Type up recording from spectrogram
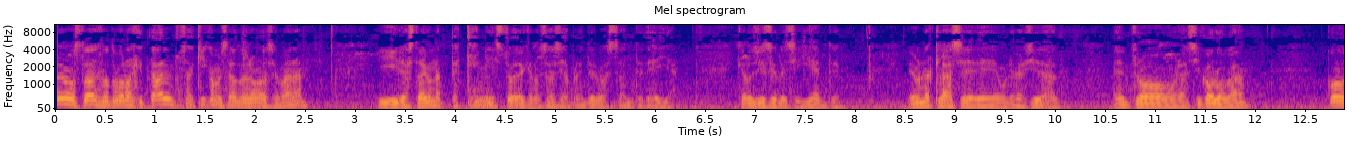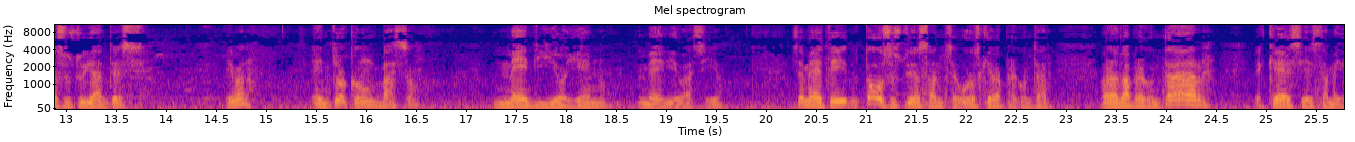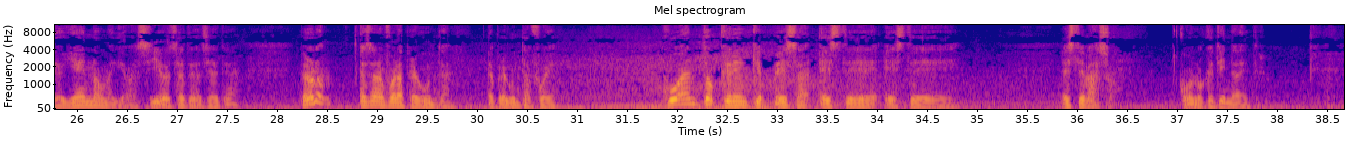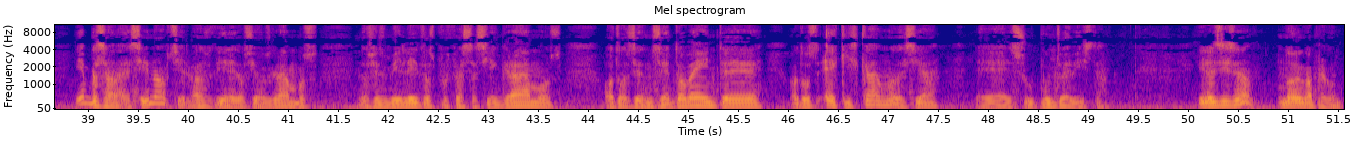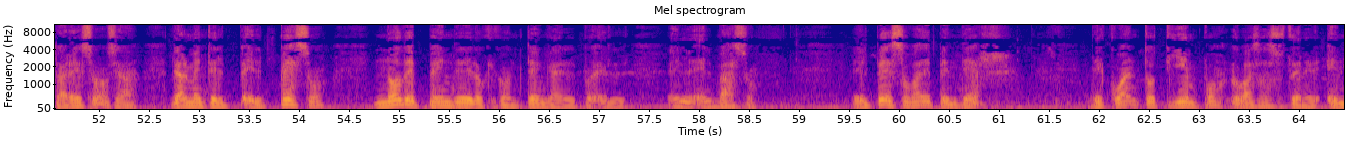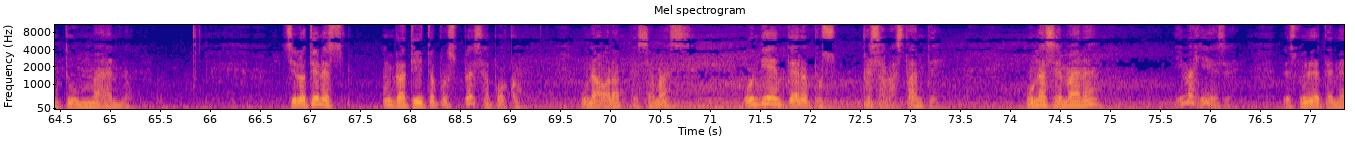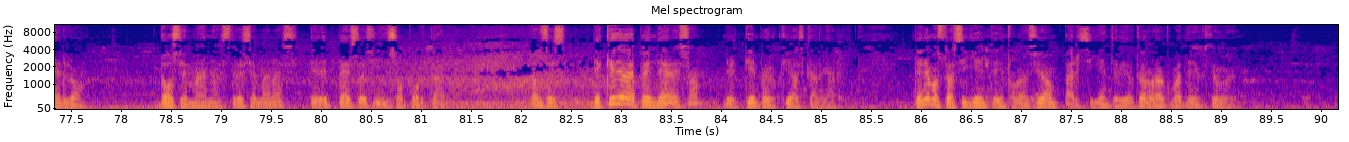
¿Cómo están, fotógrafos? ¿Qué tal? Pues aquí comenzando de nueva semana y les traigo una pequeña historia que nos hace aprender bastante de ella, que nos dice lo siguiente. En una clase de universidad entró la psicóloga con los estudiantes y bueno, entró con un vaso medio lleno, medio vacío. Se mete y todos los estudiantes están seguros que iba a preguntar. Bueno, va a preguntar que si está medio lleno, medio vacío, etcétera, etcétera. Pero no, esa no fue la pregunta. La pregunta fue, ¿cuánto creen que pesa este, este, este vaso con lo que tiene adentro? Y empezaron a decir, no, si el vaso tiene 200 gramos, 200 mililitros, pues pesa 100 gramos, otros 120, otros X, cada uno decía eh, su punto de vista. Y les dice, no, no vengo a preguntar eso, o sea, realmente el, el peso no depende de lo que contenga el, el, el, el vaso. El peso va a depender de cuánto tiempo lo vas a sostener en tu mano. Si lo tienes un ratito, pues pesa poco. Una hora pesa más. Un día entero, pues pesa bastante. Una semana, imagínense, después de tenerlo dos semanas, tres semanas, el peso es insoportable. Entonces, ¿de qué debe depender eso? Del tiempo que lo quieras cargar. Tenemos la siguiente información para el siguiente video. Todo lo que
